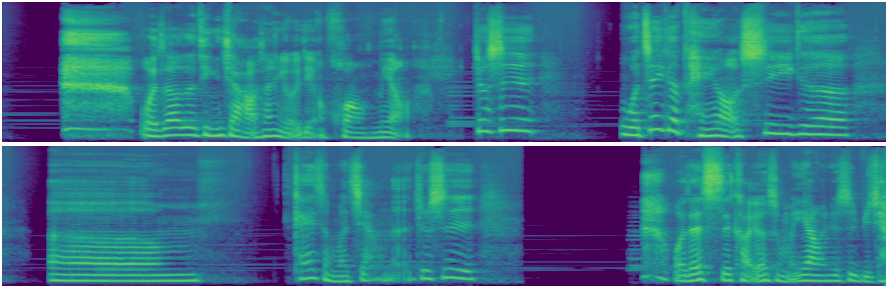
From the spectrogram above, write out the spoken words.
我知道这听起来好像有一点荒谬，就是我这个朋友是一个，嗯，该怎么讲呢？就是。我在思考有什么样就是比较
